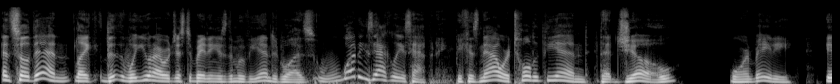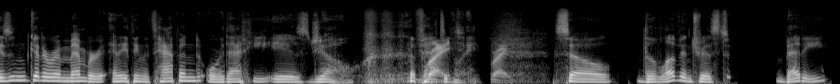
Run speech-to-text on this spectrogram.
And so then, like, the, what you and I were just debating as the movie ended was what exactly is happening? Because now we're told at the end that Joe, Warren Beatty, isn't going to remember anything that's happened or that he is Joe, effectively. Right. So the love interest, Betty,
